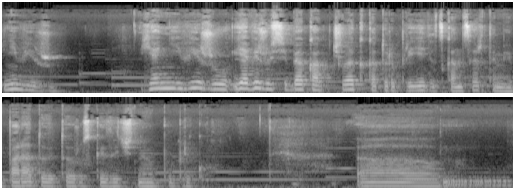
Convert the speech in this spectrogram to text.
Не вижу. Я не вижу, я вижу себя как человека, который приедет с концертами и порадует русскоязычную публику. Эм,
